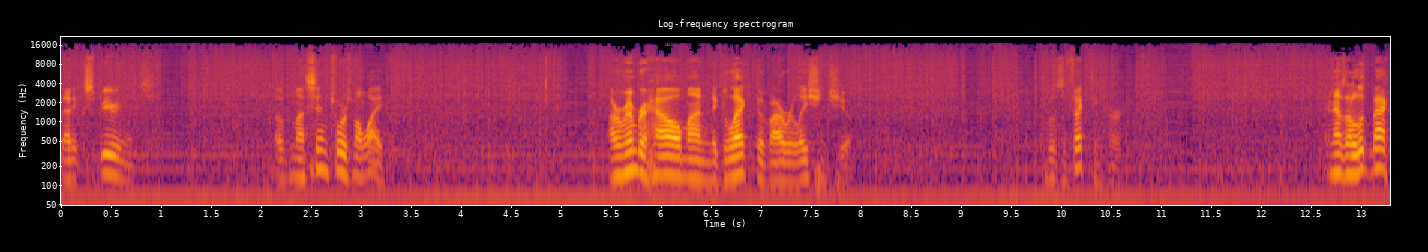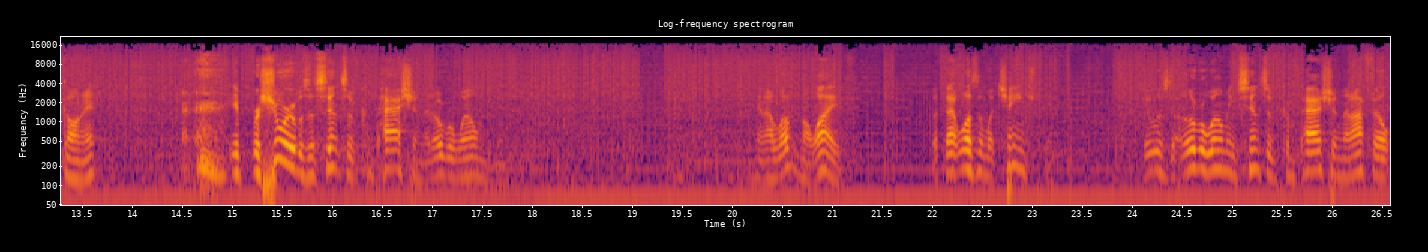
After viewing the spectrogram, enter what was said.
that experience of my sin towards my wife. I remember how my neglect of our relationship was affecting her. And as I look back on it, it for sure it was a sense of compassion that overwhelmed me. And I loved my wife, but that wasn't what changed me. It was the overwhelming sense of compassion that I felt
